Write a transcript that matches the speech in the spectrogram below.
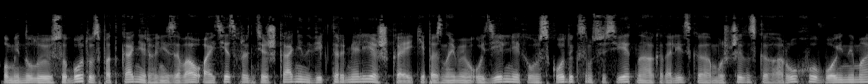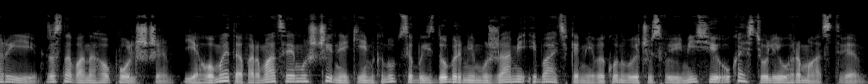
У мінулую суботу спатканне арганізаваў айцец францішканін Віктор Мялешка, які пазнаёміў удзельнікаў з кодэксам сусветнага каталіцкага мужчынскага руху войны Марыі, заснаванага ў Польшчы. Яго мэта фармацыя мужчын, якія імкнуцца быць добрымі мужамі і бацькамі, выконваючы сваю місію ў касцёле ў грамадстве.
